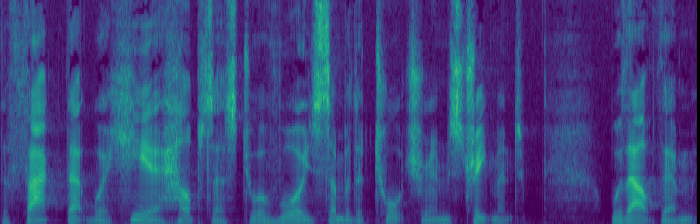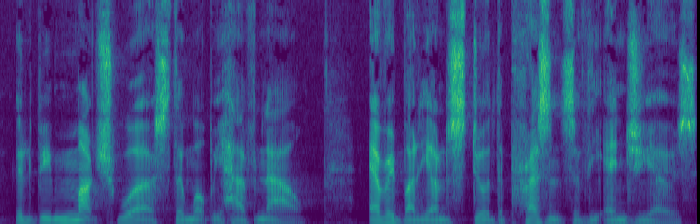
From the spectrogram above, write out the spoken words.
The fact that we're here helps us to avoid some of the torture and mistreatment. Without them, it would be much worse than what we have now. Everybody understood the presence of the NGOs.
